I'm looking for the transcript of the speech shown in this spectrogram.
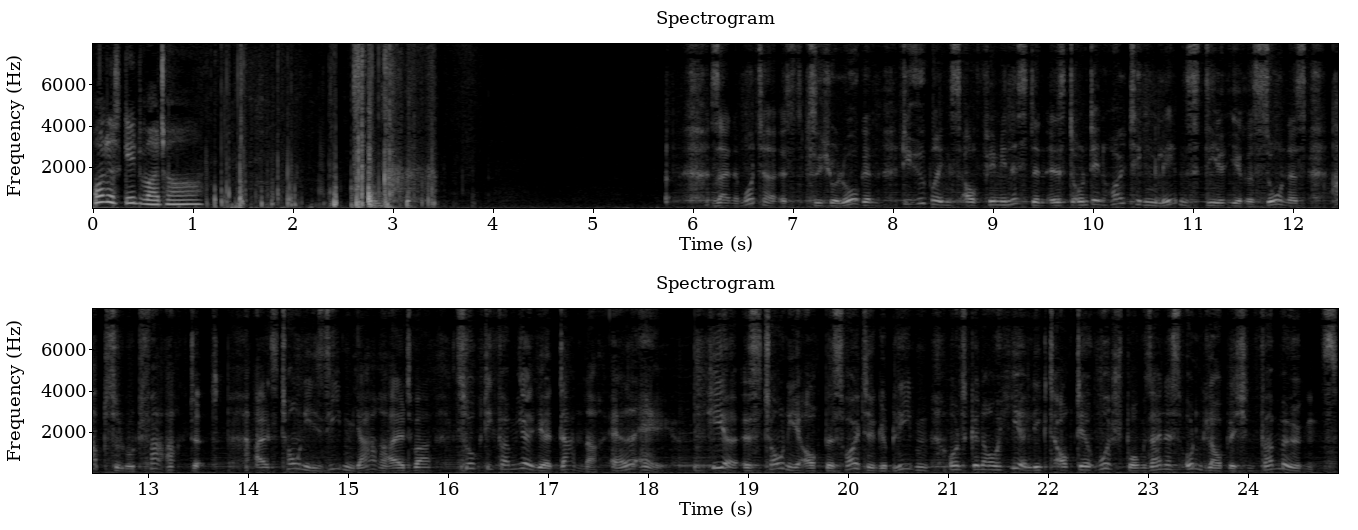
Und es geht weiter. Seine Mutter ist Psychologin, die übrigens auch Feministin ist und den heutigen Lebensstil ihres Sohnes absolut verachtet. Als Tony sieben Jahre alt war, zog die Familie dann nach LA. Hier ist Tony auch bis heute geblieben und genau hier liegt auch der Ursprung seines unglaublichen Vermögens.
